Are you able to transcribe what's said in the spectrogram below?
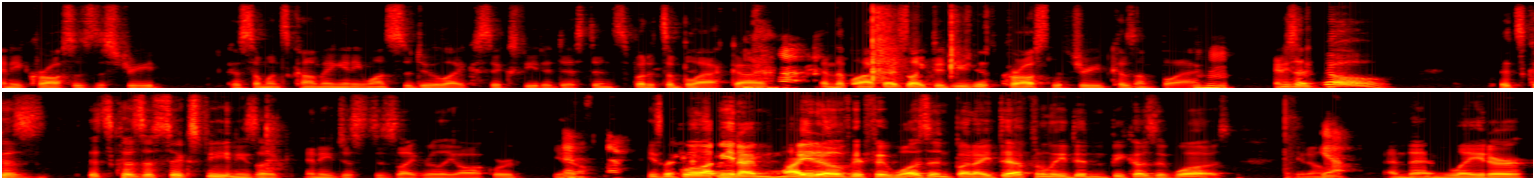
and he crosses the street because someone's coming and he wants to do like six feet of distance, but it's a black guy. and the black guy's like, Did you just cross the street because I'm black? Mhm. And he's like, No, it's cause it's because of six feet. And he's like, and he just is like really awkward, you know? That's He's like, well, I mean, I might have if it wasn't, but I definitely didn't because it was, you know. Yeah. And then later,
